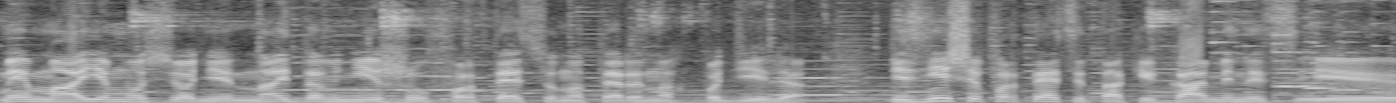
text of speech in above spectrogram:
Ми маємо сьогодні найдавнішу фортецю на теренах Поділля. Пізніші фортеці, так і Кам'янець, і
